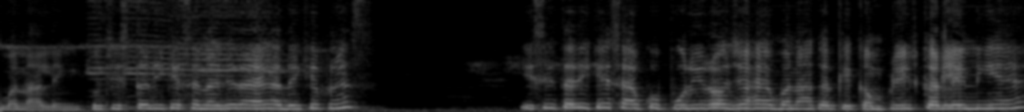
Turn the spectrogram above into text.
बना लेंगे। कुछ इस तरीके से नज़र आएगा, देखिए फ्रेंड्स। इसी तरीके से आपको पूरी रो जो है बना करके कंप्लीट कर लेनी है।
